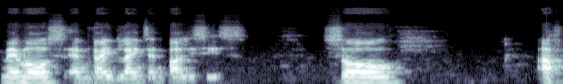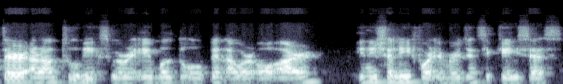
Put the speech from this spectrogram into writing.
memos and guidelines and policies. So after around two weeks, we were able to open our OR initially for emergency cases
